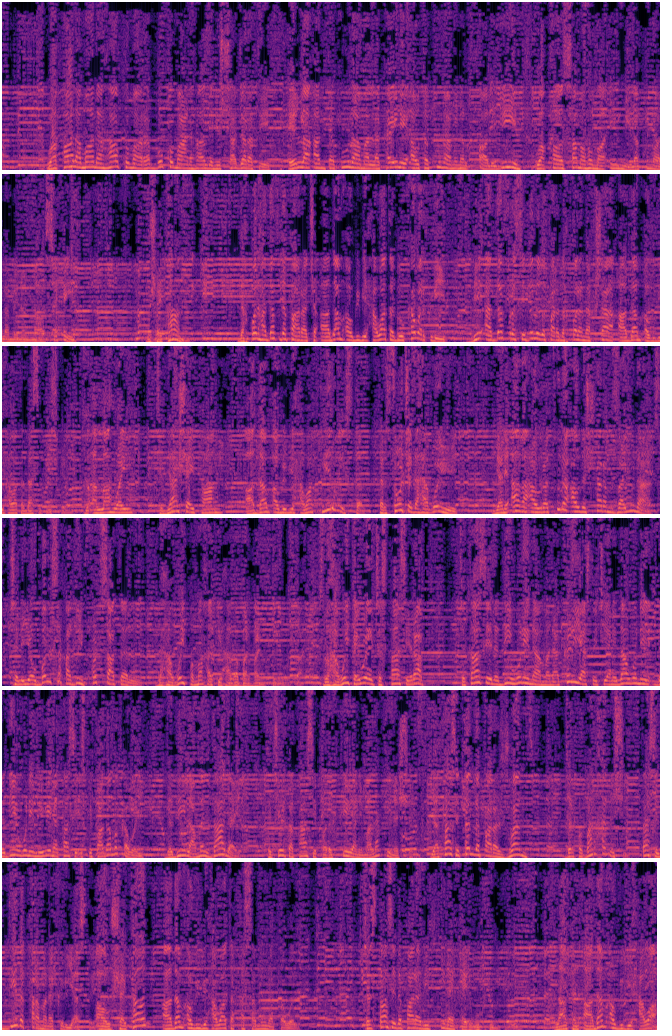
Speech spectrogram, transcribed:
وقال ما نهاكما ربكما عن هذه الشجرة إلا أن تكونا ملكين أو تكونا من الخالدين وقاسمهما إني لكما لمن الناصحين نو شیطان د خپل هدف دپاره چې آدم او بیبي حوا ته دوکه ورکړي دې هدف رسېدلو دپاره د خپله نقشه آدم او بیبي حوا ته داسې پیش کوي نو الله وایي چې بیا شیطان آدم او بیبي حوا تیر ویستل تر څو چې د هغوی یعنې هغه عورتونه او د شرم ځایونه چې له یو بل څخه دوی پټ ساتل د هغوی په مخه کې هغه بربنډ کړي نو هغوی ته یې وویل چې ستاسې رب چې تاسې له دې ونې نه منع کړي یاست چې یعنې دا ونې د دې ونې میوې نه تاسې استفاده مه کوئ د دې لامل دا دی که چېرته تاسې په رښتې یعنې ملک یې نه شئ یا تاسې تل لپاره ژوند در په برخه نه شي تاسې دې لپاره منع کړي یاست او شیطان آدم او بی بی حوا ته قسمونه کول چې ستاسې دپاره رښتینی خیر غوښتونکی یم لاکن آدم او بی بی حوا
